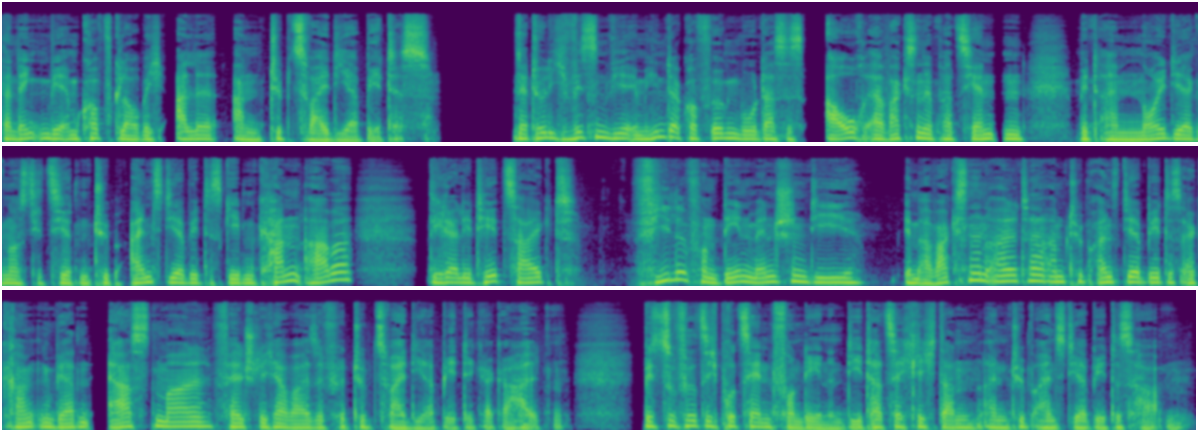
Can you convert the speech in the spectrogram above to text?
dann denken wir im Kopf, glaube ich, alle an Typ 2 Diabetes. Natürlich wissen wir im Hinterkopf irgendwo, dass es auch erwachsene Patienten mit einem neu diagnostizierten Typ 1 Diabetes geben kann, aber die Realität zeigt, viele von den Menschen, die im Erwachsenenalter am Typ 1 Diabetes erkranken, werden erstmal fälschlicherweise für Typ 2 Diabetiker gehalten bis zu 40 Prozent von denen, die tatsächlich dann einen Typ 1 Diabetes haben.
